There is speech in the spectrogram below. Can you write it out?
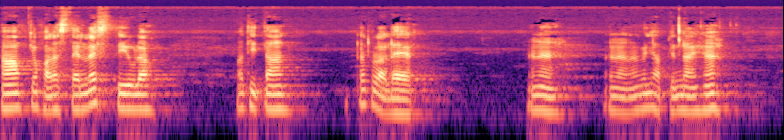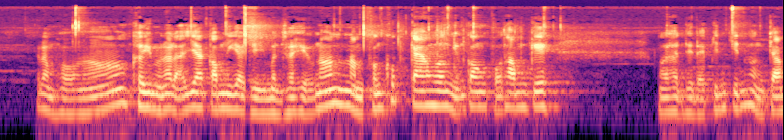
Không? Chứ không phải là stainless steel đâu. Khóa titan. Rất là đẹp. Đây nè. Đây là nó có dập trên đây ha. Cái đồng hồ nó, khi mà nó đã gia công như vậy thì mình sẽ hiểu nó nằm phân khúc cao hơn những con phổ thông kia. Ngoại hình thì đẹp 99 phần trăm.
